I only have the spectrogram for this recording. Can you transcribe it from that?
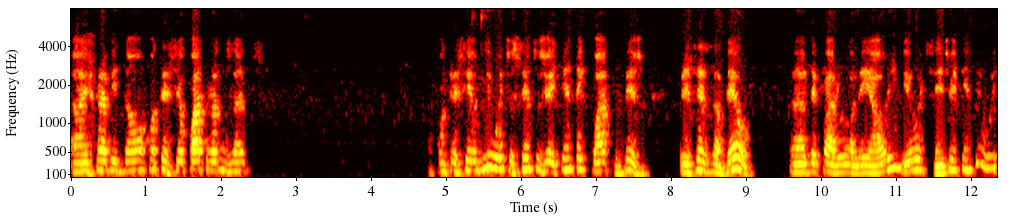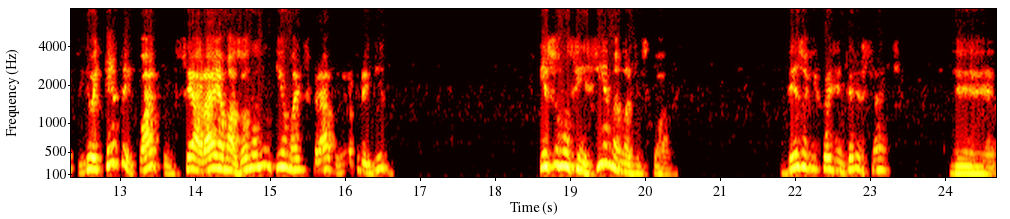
a escravidão aconteceu quatro anos antes. Aconteceu em 1884. Veja, Princesa Isabel uh, declarou a Lei Áurea em 1888. Em 84, Ceará e Amazonas não tinham mais escravos, era proibido. Isso não se ensina nas escolas. Veja que coisa interessante. É,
